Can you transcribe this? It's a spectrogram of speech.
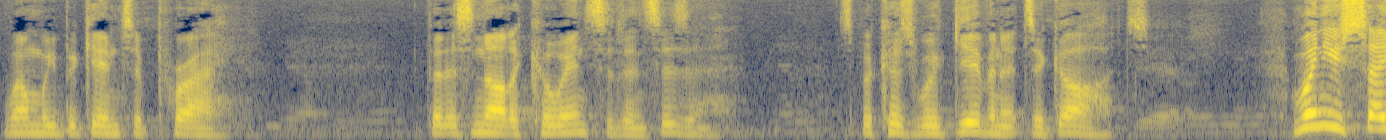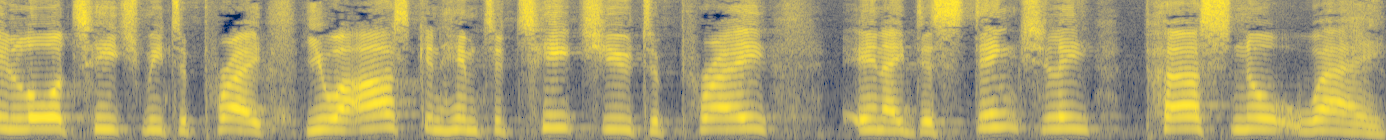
when we begin to pray. But it's not a coincidence, is it? It's because we've given it to God. When you say, Lord, teach me to pray, you are asking Him to teach you to pray in a distinctly personal way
